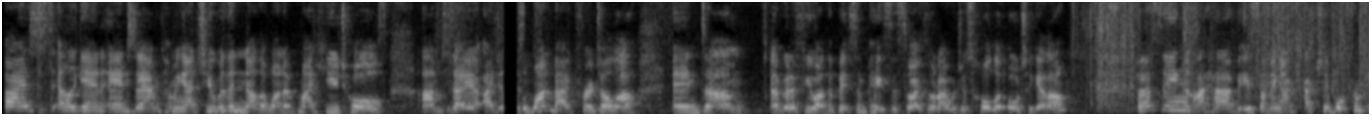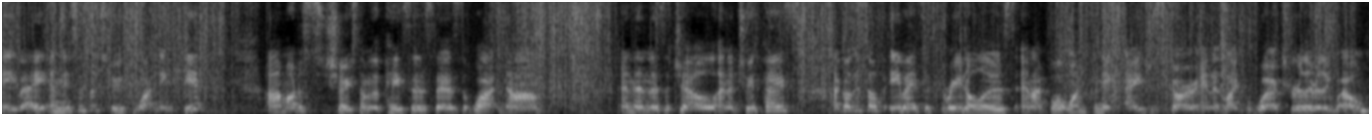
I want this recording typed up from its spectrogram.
guys, it's Elle again and today I'm coming at you with another one of my huge hauls. Um, today I just one bag for a dollar and um, I've got a few other bits and pieces so I thought I would just haul it all together. First thing I have is something I actually bought from eBay and this is a tooth whitening kit. Um, I'll just show you some of the pieces. There's the whitener and then there's a gel and a toothpaste. I got this off eBay for $3 and I bought one for Nick ages ago and it like works really really well.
